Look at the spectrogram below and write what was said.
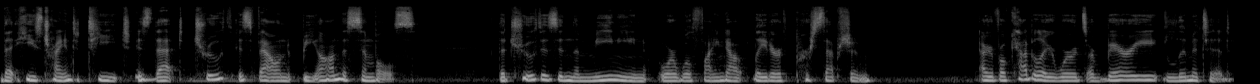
that he's trying to teach is that truth is found beyond the symbols. The truth is in the meaning, or we'll find out later, perception. Our vocabulary words are very limited.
